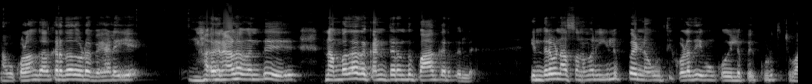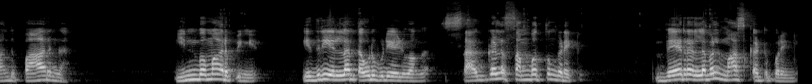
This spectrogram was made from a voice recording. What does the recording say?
நம்ம குளம் காக்கிறது அதோட வேலையே. அதனால வந்து நம்ம தான் அதை கண் திறந்து பார்க்கறது இல்லை இந்த தடவை நான் சொன்ன மாதிரி இழுப்பெண்ணை ஊற்றி குலதெய்வம் கோயிலில் போய் கொடுத்துட்டு வந்து பாருங்க. இன்பமாக இருப்பீங்க. எதிரி எல்லாம் தவிடுபடி ஆயிடுவாங்க. சகல சம்பத்தும் கிடைக்கும். வேற லெவல் மாஸ்க் கட்ட போறீங்க.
